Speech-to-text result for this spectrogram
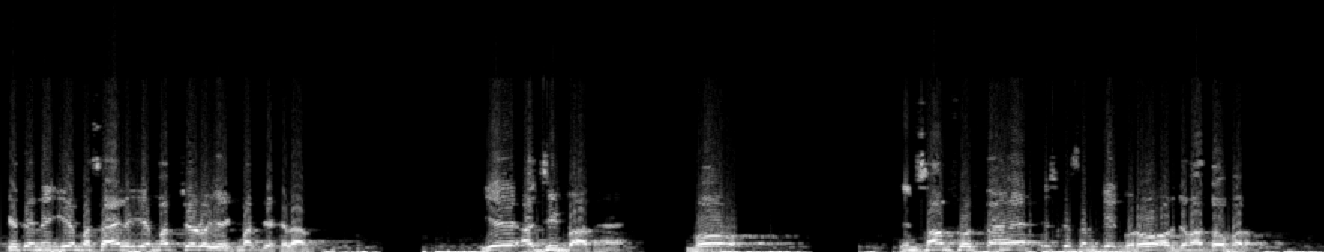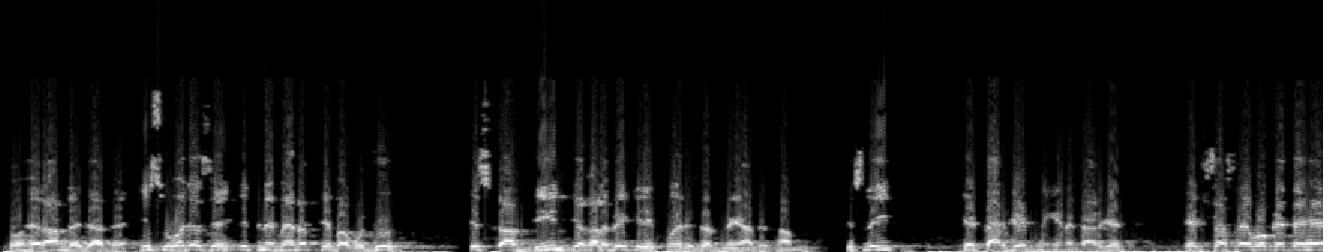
کہتے نہیں، یہ مسائل یہ مت چڑھو یہ حکمت کے خلاف۔ یہ عجیب بات ہے۔ وہ انسان سوچتا ہے اس قسم کے گروہ اور جماعتوں پر تو حیران رہ جاتے ہیں اس وجہ سے اتنے محنت کے باوجود اس کا دین کے غلبے کے لیے کوئی رزلٹ نہیں آتے سامنے۔ اس لیے کہ ٹارگیٹ نہیں ہے نا ٹارگیٹ۔ ایک شخص ہے، وہ کہتے ہیں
